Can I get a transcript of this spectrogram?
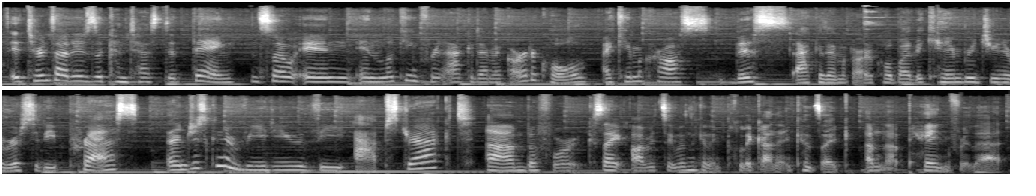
it, it turns out it is a contested thing. And so, in in looking for an academic article, I came across this academic article by the Cambridge University Press. And I'm just going to read you the abstract um, before, because I obviously wasn't going to click on it because like I'm not paying for that.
